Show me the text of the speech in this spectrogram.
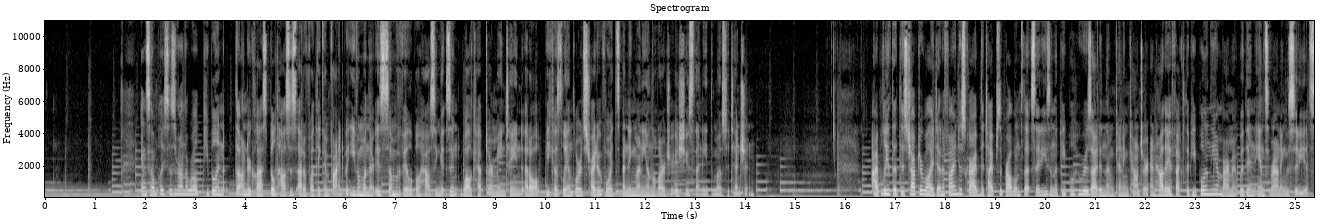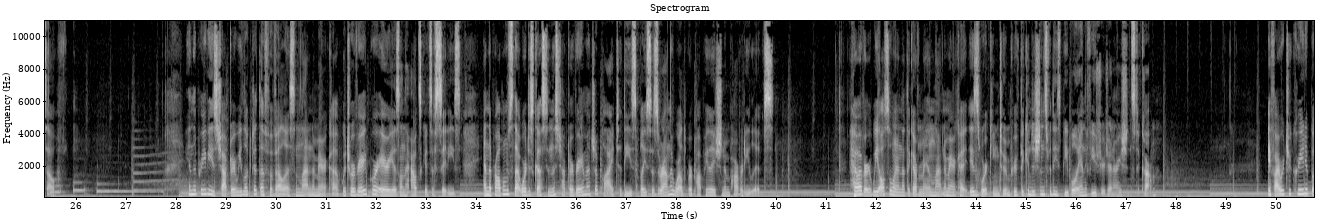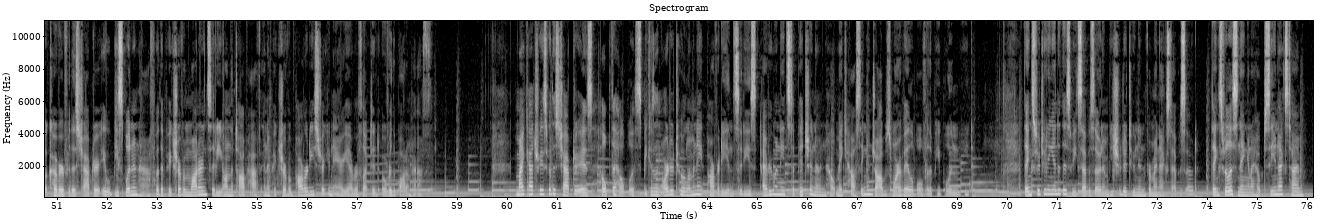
In some places around the world, people in the underclass build houses out of what they can find, but even when there is some available housing, it isn't well kept or maintained at all because landlords try to avoid spending money on the larger issues that need the most attention. I believe that this chapter will identify and describe the types of problems that cities and the people who reside in them can encounter and how they affect the people in the environment within and surrounding the city itself. In the previous chapter, we looked at the favelas in Latin America, which were very poor areas on the outskirts of cities, and the problems that were discussed in this chapter very much apply to these places around the world where population and poverty lives. However, we also learned that the government in Latin America is working to improve the conditions for these people and the future generations to come. If I were to create a book cover for this chapter, it would be split in half with a picture of a modern city on the top half and a picture of a poverty stricken area reflected over the bottom half. My catchphrase for this chapter is Help the Helpless because, in order to eliminate poverty in cities, everyone needs to pitch in and help make housing and jobs more available for the people in need. Thanks for tuning into this week's episode and be sure to tune in for my next episode. Thanks for listening, and I hope to see you next time.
